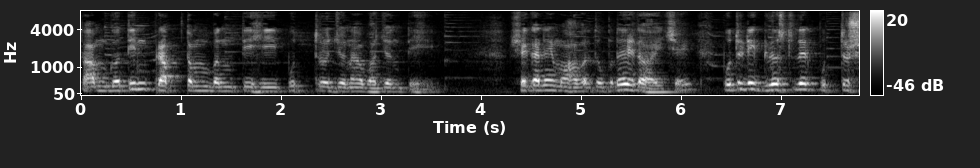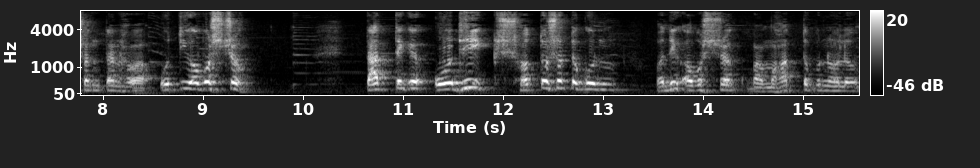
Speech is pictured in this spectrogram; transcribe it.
তাম গতিন প্রাপ্তম বন্তিহি পুত্র জনা ভজন্তিহি। সেখানে মহাভারত উপদেশ দেওয়া হয়েছে, প্রতিটি গৃহস্থদের পুত্র সন্তান হওয়া অতি আবশ্যক। তার থেকে অধিক শত শত গুণ অধিক আবশ্যক বা মহত্বপূর্ণ হলো,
